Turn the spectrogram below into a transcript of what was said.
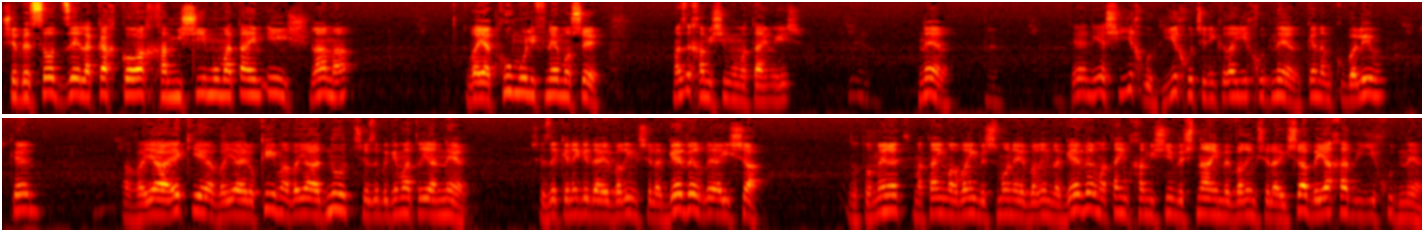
שבסוד זה לקח כוח חמישים ומאתיים איש. למה? ויקומו לפני משה. מה זה חמישים ומאתיים איש? נר. כן, יש ייחוד, ייחוד שנקרא ייחוד נר, כן, המקובלים, כן, הוויה אקיה, הוויה אלוקים, הוויה אדנות, שזה בגמטריה נר, שזה כנגד האיברים של הגבר והאישה. זאת אומרת, 248 איברים לגבר, 252 איברים של האישה, ביחד ייחוד נר.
